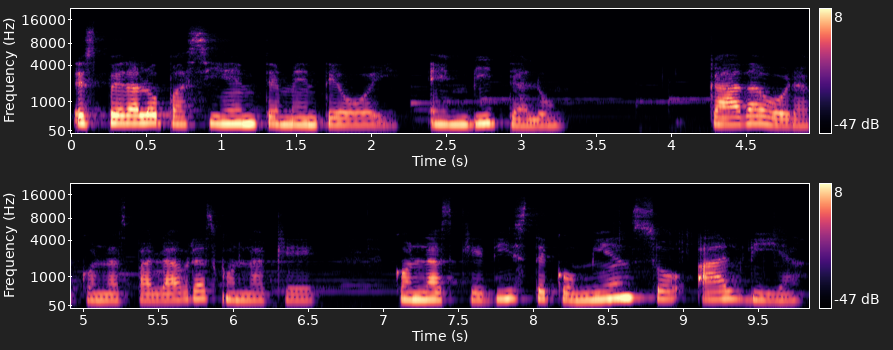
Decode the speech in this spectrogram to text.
Espéralo pacientemente hoy e invítalo cada hora con las palabras con, que, con las que diste comienzo al día.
